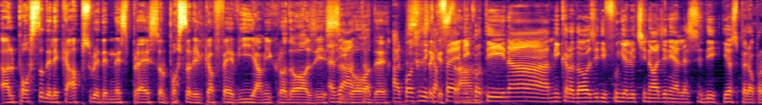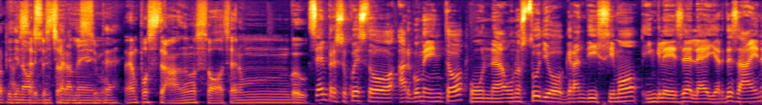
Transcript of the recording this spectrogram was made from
al posto delle capsule del Nespresso, al posto del caffè via, microdosi e si Esatto, gode. al posto di Sai caffè, nicotina, microdosi di funghi allucinogeni LSD. Io spero proprio di Eh, no, sarebbe stranissimo. sinceramente. È un po' strano, non lo so, cioè non... boh. Sempre su questo argomento, un- uno studio grandissimo inglese, Layer Design,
